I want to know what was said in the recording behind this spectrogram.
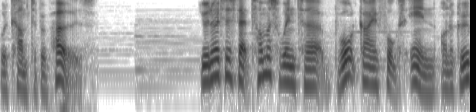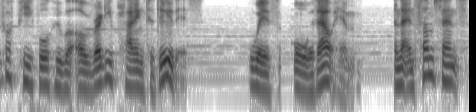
would come to propose. You'll notice that Thomas Winter brought Guy Fawkes in on a group of people who were already planning to do this, with or without him, and that in some sense,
